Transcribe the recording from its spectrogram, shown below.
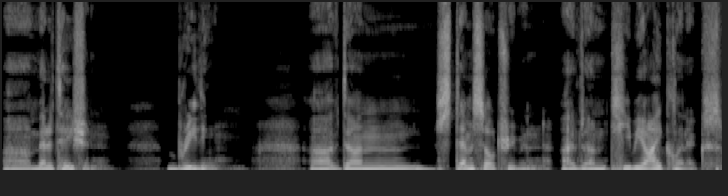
uh, meditation, breathing. Uh, I've done stem cell treatment. I've done TBI clinics.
